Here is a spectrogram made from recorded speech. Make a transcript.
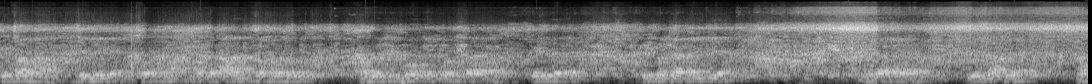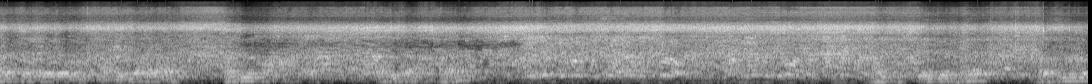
ನಿಮ್ಮ ಜಿಲ್ಲೆಗೆ ಕೊಡೋಣ ಮತ್ತು ನಾರಾಯಣ ಸ್ವಾಮಿ ಅವರು ಒಂದು ಡಿಪೋ ಬೇಕು ಅಂತ ಹೇಳಿದ್ದಾರೆ. ಡಿಪೋ ಜಾಗ ಇದೆಯಾ ಜಾಗ ಇಲ್ಲ ಅಂದರೆ ಅವರು ನಮ್ಮ ಜಾಗ ಖಂಡಿತ ಹಾಂ? ಆಯ್ತು. ಕೆ ಬಸ್ಸುಗಳು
